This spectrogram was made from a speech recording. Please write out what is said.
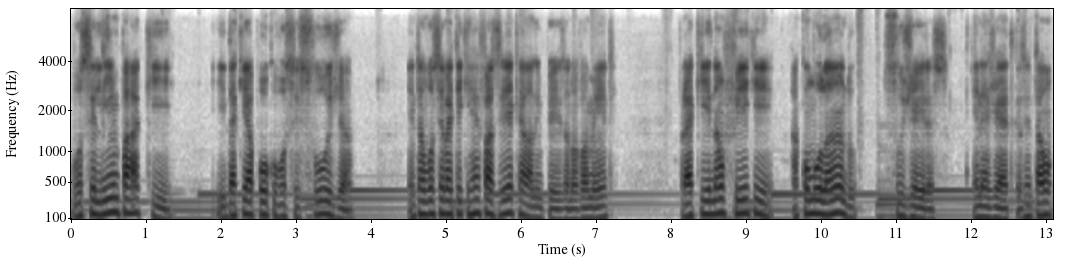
Você limpa aqui e daqui a pouco você suja, então você vai ter que refazer aquela limpeza novamente para que não fique acumulando sujeiras energéticas. Então,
